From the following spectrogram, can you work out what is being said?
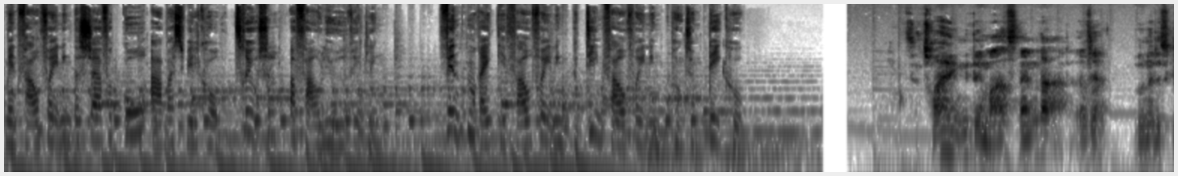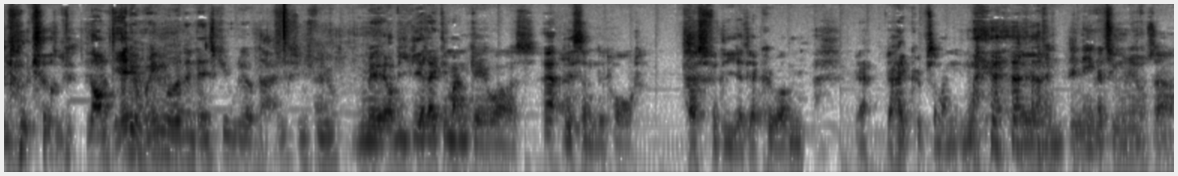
med en fagforening, der sørger for gode arbejdsvilkår, trivsel og faglig udvikling. Find den rigtige fagforening på dinfagforening.dk så tror jeg egentlig, det er meget standard. Altså, Ja. ja. Uden at det skal lyde kedeligt. Nå, men det er det jo på ingen måde. Den danske jul er jo dejlig, synes vi jo. Med, og vi giver rigtig mange gaver også. Ja. Det er sådan lidt hårdt. Også fordi, at jeg køber dem. Ja, jeg har ikke købt så mange endnu. Den, det negative jo, så...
